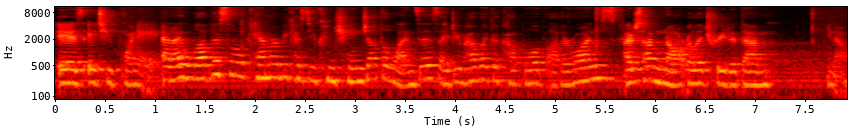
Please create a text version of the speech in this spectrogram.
is a 2.8 and I love this little camera because you can change out the lenses. I do have like a couple of other ones. I just have not really treated them you know,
